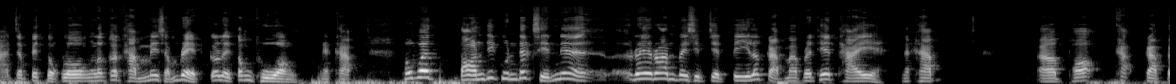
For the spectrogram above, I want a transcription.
อาจจะไปตกลงแล้วก็ทำไม่สำเร็จก็เลยต้องทวงนะครับ เพราะว่าตอนที่คุณทักษิณเนี่ยเร่ร่อนไป 17 ปีแล้วกลับมาประเทศไทยนะครับเอ่อพอกลับไป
